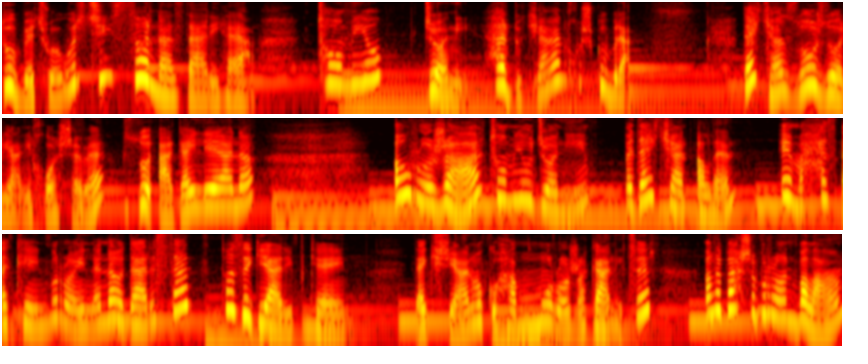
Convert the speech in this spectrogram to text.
دوو بێچوە ورچی زۆر نازداری هەیە تۆمی و جۆنی هەردووکیان خوشک و برا دایکیان زۆر زۆریانی خۆشەوێ زۆر ئاگای لێیانە ئەو ڕۆژە تۆمی و جۆنی بە دایکیان ئەڵێن ئێمە حەز ئەەکەین بڕۆین لە ناو دارستان تۆزێک یاری بکەین دایکشیان وەکو هەموو ڕۆژەکانی تر ئەڵێ باشە بڕۆن بەڵام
